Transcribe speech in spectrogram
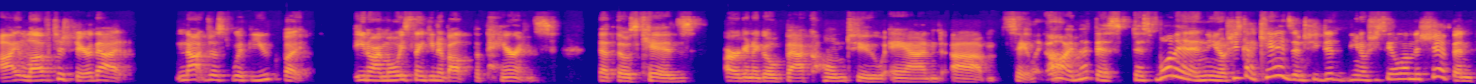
I love to share that not just with youth, but you know, I'm always thinking about the parents that those kids are going to go back home to and um, say like, "Oh, I met this this woman, and you know, she's got kids, and she did, you know, she sailed on the ship." And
